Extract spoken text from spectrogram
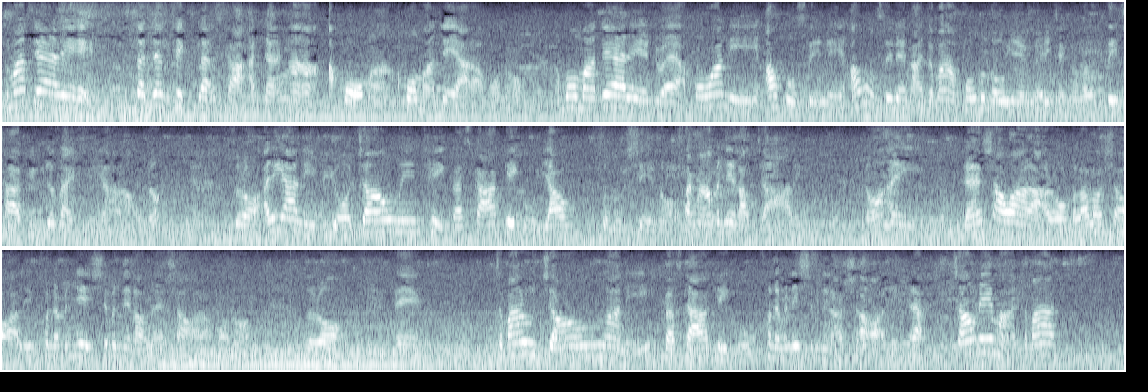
ကျမတက်ရတဲ့ statistic class ကအတန်းကအပေါ်မှာအပေါ်မှာတက်ရတာပေါ့နော် အပေါ်မှာတက်ရတဲ့အတွက်အပေါ်ကနေအောက်ကိုဆင်းနေအောက်ကိုဆင်းတဲ့အခါကျမကဖုန်းမသုံးရဘူးအဲ့ဒီချိန်ကတော့သေချာ view တစ်ဆိုင်ဆင်းရတာပေါ့နော်ဆိုတော့အဲ့ဒီကနေပြီးတော့ကျောင်းဝင်းထိပ် bus car gate ကိုရောက်ဆိုလို့ရှိရင်တော့15မိနစ်လောက်ကြာတယ်နော်အဲ့လမ်းလျှောက်ရတာတော့ဘယ်လောက်လောက်လျှောက်ရလဲ9မိနစ်10မိနစ်လောက်လမ်းလျှောက်ရတာပေါ့နော်ဆိုတော့အဲကျမတို့ကျောင်းကနေ bus car gate ကို9မိနစ်10မိနစ်လောက်ရှောက်ရတယ်အဲ့ဒါကျောင်းထဲမှာကျမ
